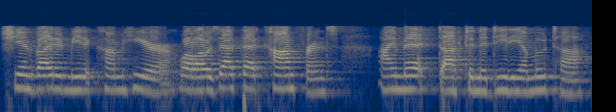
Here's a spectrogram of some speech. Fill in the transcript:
She invited me to come here. While I was at that conference, I met Dr. Ndidi Amutah.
